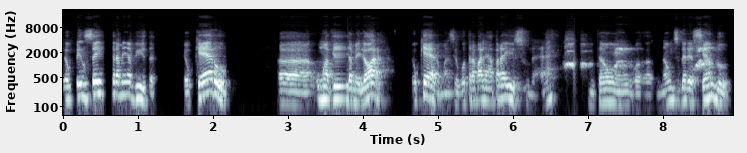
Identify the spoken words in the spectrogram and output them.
eu pensei para a minha vida. Eu quero uh, uma vida melhor, eu quero, mas eu vou trabalhar para isso, né? Então, não desmerecendo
